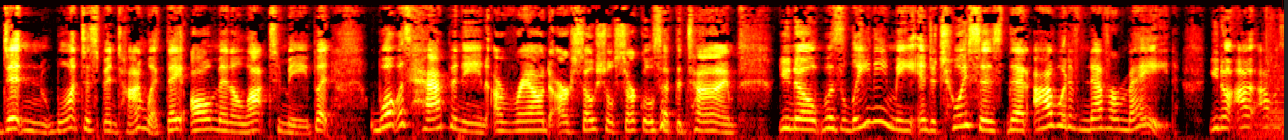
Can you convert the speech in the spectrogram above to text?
didn't want to spend time with they all meant a lot to me but what was happening around our social circles at the time you know was leading me into choices that i would have never made you know i, I was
